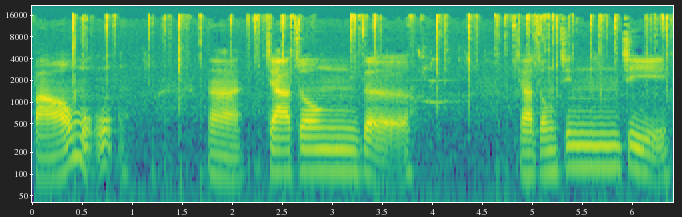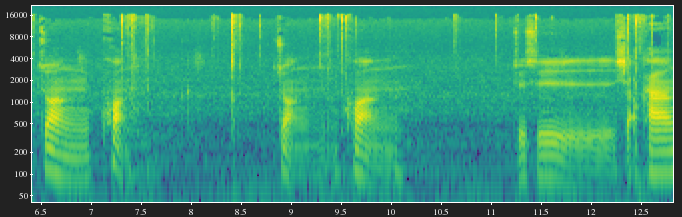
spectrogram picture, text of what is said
保姆。那家中的家中经济状况状况就是小康。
